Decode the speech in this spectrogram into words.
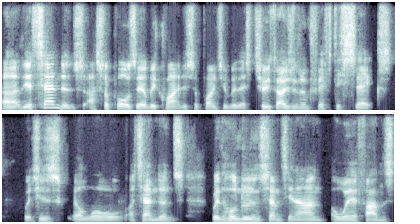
Uh, the attendance, I suppose they'll be quite disappointed with this 2,056, which is a low attendance with 179 away fans.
